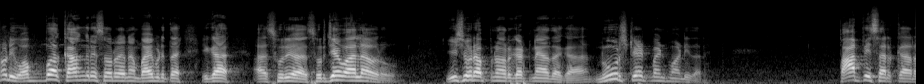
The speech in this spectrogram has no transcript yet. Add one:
ನೋಡಿ, ಒಬ್ಬ ಕಾಂಗ್ರೆಸ್ ಅವರು ಏನೋ ಬಾಯ್ಬಿಡ್ತಾ, ಈಗ ಸುರ್ಯ, ಸುರ್ಜೇವಾಲಾ ಅವರು, ಈಶ್ವರಪ್ಪನವ್ರ ಘಟನೆ ಆದಾಗ ನೂರು ಸ್ಟೇಟ್ಮೆಂಟ್ ಮಾಡಿದ್ದಾರೆ. ಪಾಪಿ ಸರ್ಕಾರ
